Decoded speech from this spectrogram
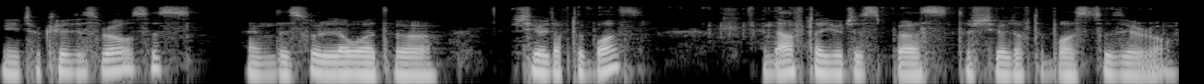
You need to kill these roses and this will lower the shield of the boss. And after you just burst the shield of the boss to zero.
